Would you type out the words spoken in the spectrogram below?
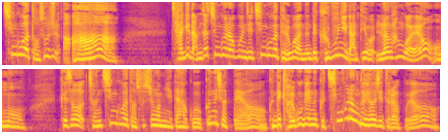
친구가 더 소중, 아, 자기 남자친구라고 이제 친구가 데리고 왔는데 그분이 나한테 연락한 거예요? 어머. 그래서 전 친구가 더 소중합니다 하고 끊으셨대요. 근데 결국에는 그 친구랑도 헤어지더라고요.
